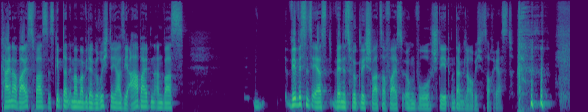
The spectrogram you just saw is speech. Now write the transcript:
Keiner weiß was. Es gibt dann immer mal wieder Gerüchte, ja, sie arbeiten an was. Wir wissen es erst, wenn es wirklich schwarz auf weiß irgendwo steht und dann glaube ich es auch erst.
